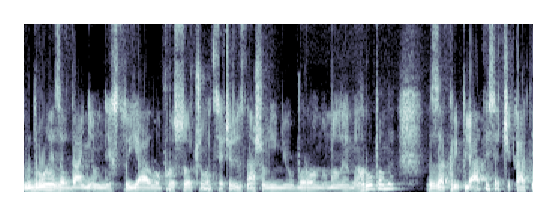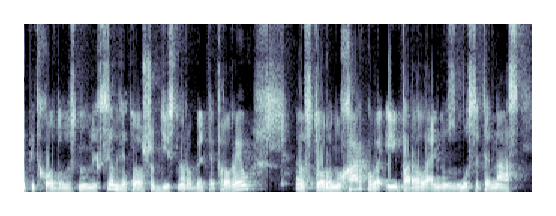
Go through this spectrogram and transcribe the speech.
Друге завдання у них стояло просочуватися через нашу лінію оборони малими групами, закріплятися, чекати підходу основних сил для того, щоб дійсно робити прорив е, в сторону Харкова і паралельно змусити нас.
